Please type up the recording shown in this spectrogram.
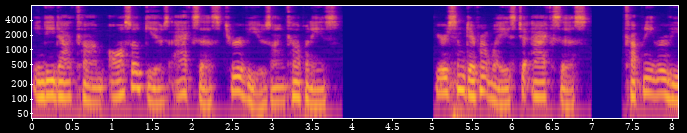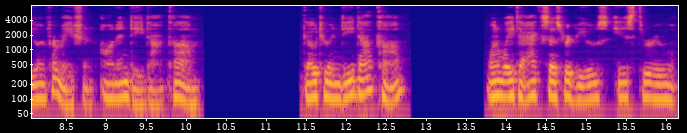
Indeed.com also gives access to reviews on companies. Here are some different ways to access company review information on Indeed.com. Go to Indeed.com. One way to access reviews is through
